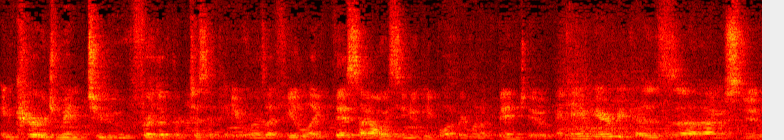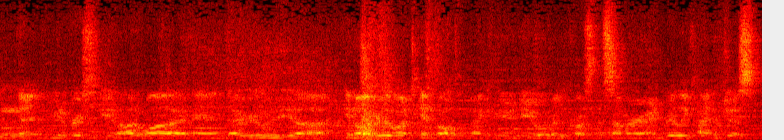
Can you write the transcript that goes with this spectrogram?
encouragement to further participate. Whereas I feel like this, I always see new people everyone I've been to. I came here because uh, I'm a student at University in Ottawa, and I really, uh, you know, I really wanted to get involved in my community over the course of the summer, and really kind of just,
